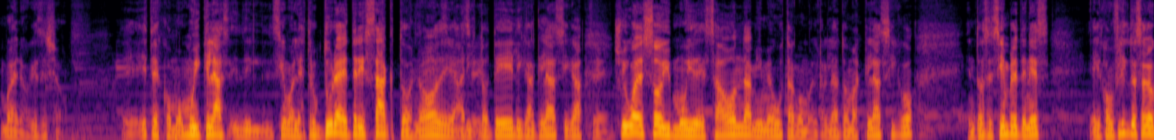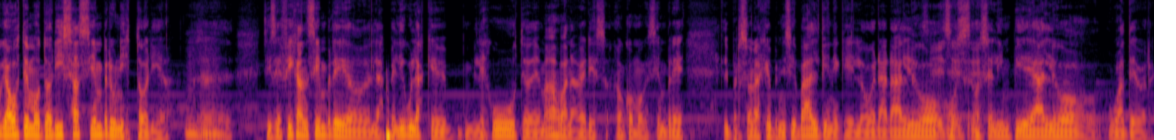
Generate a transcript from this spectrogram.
bueno, qué sé yo. Eh, este es como muy clásico, decimos, la estructura de tres actos, ¿no? De Sí, sí. aristotélica, clásica. Sí. Yo igual soy muy de esa onda, a mí me gusta como el relato más clásico. Entonces siempre tenés, el conflicto es algo que a vos te motoriza siempre una historia. Eh, si se fijan siempre o, las películas que les guste o demás, van a ver eso, ¿no? Como que siempre el personaje principal tiene que lograr algo Sí, sí, o, sí. o se le impide algo, whatever.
